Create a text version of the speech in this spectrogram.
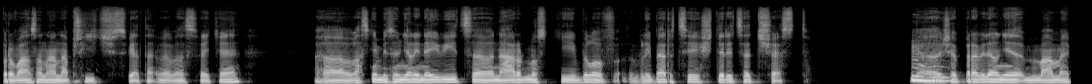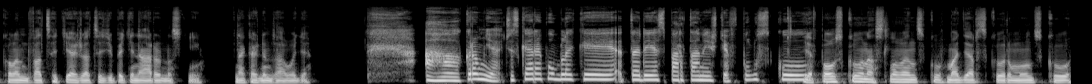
provázaná napříč světe, ve světě. Vlastně by jsme měli nejvíc e, národností, bylo v, v Liberci 46. Mm-hmm. Že pravidelně máme kolem 20 až 25 národností na každém závodě. A kromě České republiky, tedy je Spartan ještě v Polsku? Je v Polsku, na Slovensku, v Maďarsku, Rumunsku,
